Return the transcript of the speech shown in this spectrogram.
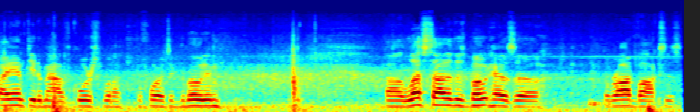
I emptied them out, of course, when I, before I took the boat in. Uh, left side of this boat has uh, the rod boxes.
